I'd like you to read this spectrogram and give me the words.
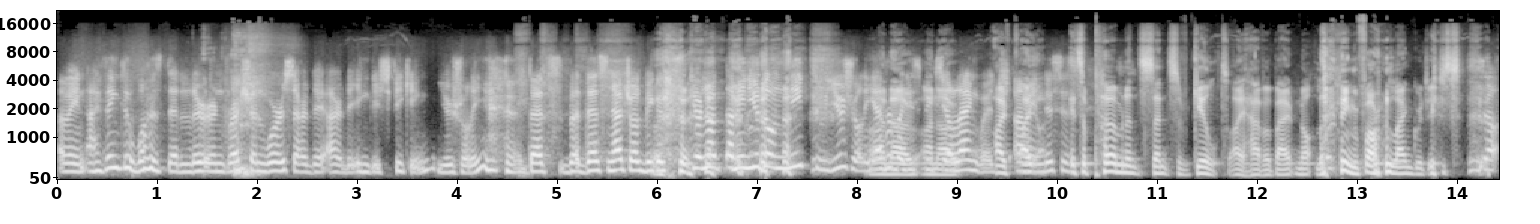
I mean, I think the ones that learn Russian words are the are the English speaking usually. that's but that's natural because you're not. I mean, you don't need to usually. Everybody know, speaks your language. I, I, I, mean, this is. It's a permanent sense of guilt I have about not learning foreign languages. so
